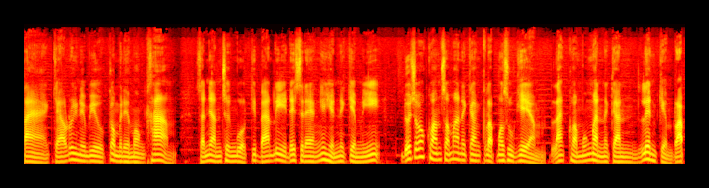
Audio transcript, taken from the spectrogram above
แต่แกลลี่เนวิลก็ไม่ได้มองข้าม สัญญาณเชิงบวกที่แบดลี่ได้แสดงให้เห็นในเกมนี้ โดยเฉพาะความสามารถในการกลับมาสู่เกม และความมุ่งมั่นในการเล่นเกมรับ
